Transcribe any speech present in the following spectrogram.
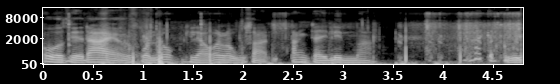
โอ้เสียดายทุกคนโลกที่แล้วเราอุตส่าห์ตั้งใจเล่นมากน่ากระตุย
